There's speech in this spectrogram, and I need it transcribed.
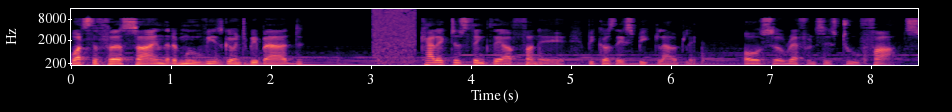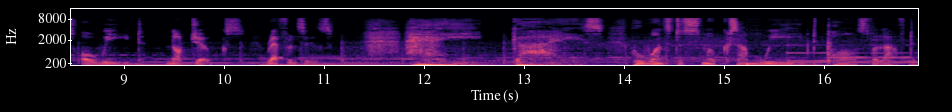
What's the first sign that a movie is going to be bad? Characters think they are funny because they speak loudly. Also references to farts or weed, not jokes. References. Hey, guys, who wants to smoke some weed? Pause for laughter.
